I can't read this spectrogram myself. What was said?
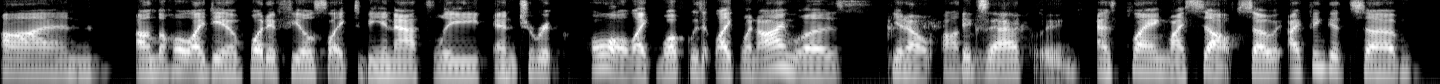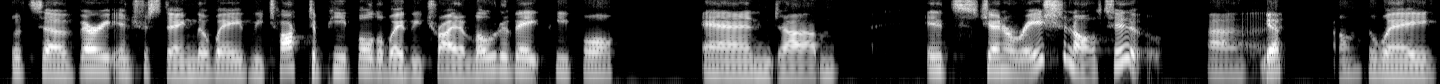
on on the whole idea of what it feels like to be an athlete and to recall like what was it like when i was you know, exactly as playing myself. So I think it's um, it's uh, very interesting the way we talk to people, the way we try to motivate people, and um, it's generational too. Uh, yep. the way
